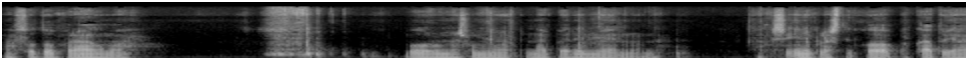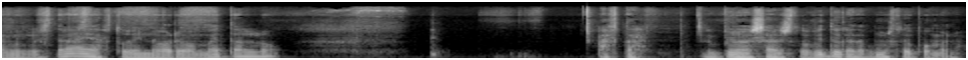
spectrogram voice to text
αυτό το πράγμα μπορούν πούμε, να περιμένουν. Είναι πλαστικό από κάτω για να μην γλιστράει. Αυτό είναι ωραίο μέταλλο. Αυτά. Ελπίζω να σας άρεσε το βίντεο και θα τα πούμε στο επόμενο.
